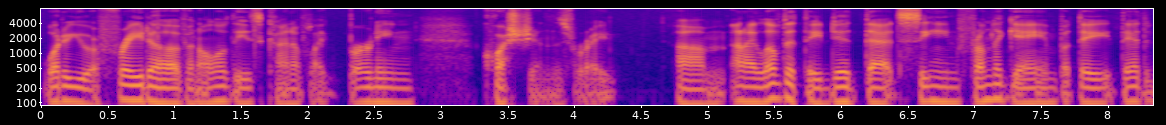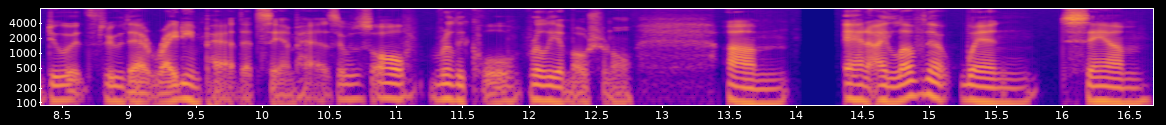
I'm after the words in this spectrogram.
what are you afraid of? and all of these kind of like burning questions right um, and I love that they did that scene from the game, but they, they had to do it through that writing pad that Sam has. It was all really cool, really emotional. Um, and I love that when Sam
